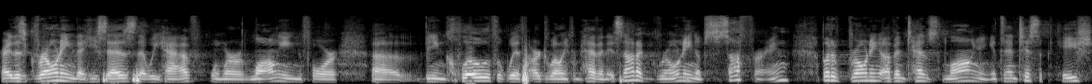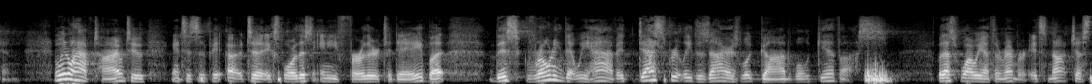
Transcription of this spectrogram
Right, this groaning that he says that we have when we're longing for uh, being clothed with our dwelling from heaven, it's not a groaning of suffering, but a groaning of intense longing. It's anticipation. And we don't have time to anticipate uh, to explore this any further today, but this groaning that we have, it desperately desires what God will give us. But that's why we have to remember, it's not just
